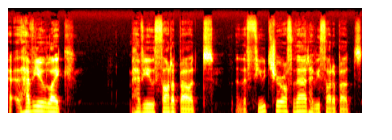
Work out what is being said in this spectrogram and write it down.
ha- have you like have you thought about the future of that? Have you thought about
